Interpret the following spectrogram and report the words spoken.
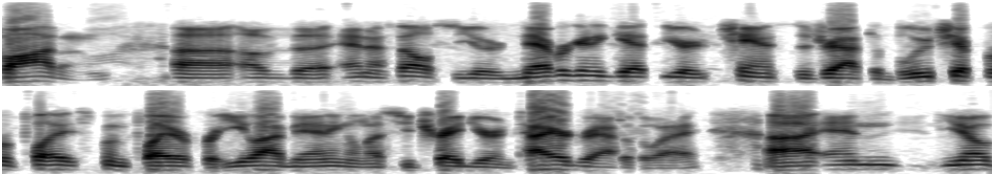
bottom uh, of the NFL. So you're never going to get your chance to draft a blue chip replacement player for Eli Manning unless you trade your entire draft away. Uh, and you know,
